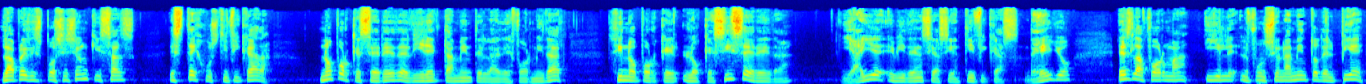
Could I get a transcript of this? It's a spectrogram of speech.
La predisposición quizás esté justificada, no porque se herede directamente la deformidad, sino porque lo que sí se hereda, y hay evidencias científicas de ello, es la forma y el funcionamiento del pie.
